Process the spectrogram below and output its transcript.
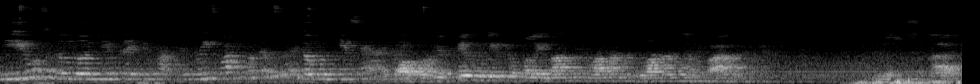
mil, se eu ganho dois mil, três mil, quatro mil, não importa quanto eu ganho, se eu ganho 500 reais. Ó, porque teve um dia que eu falei lá, lá, na, lá na minha fábrica, dos meus funcionários,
